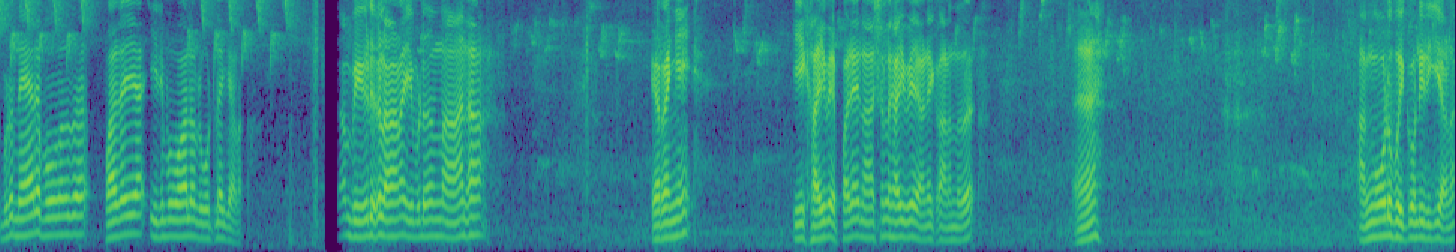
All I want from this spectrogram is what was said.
ഇവിടെ നേരെ പോകുന്നത് പഴയ ഇരുമ്പുപാലം റൂട്ടിലേക്കാണ്. വീടുകളാണ്. ഇവിടെ നിന്ന് ആന ഇറങ്ങി ഈ ഹൈവേ പഴയ നാഷണൽ ഹൈവേ ആണ് ഈ കാണുന്നത്. അങ്ങോട്ട് പോയിക്കൊണ്ടിരിക്കുകയാണ്.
